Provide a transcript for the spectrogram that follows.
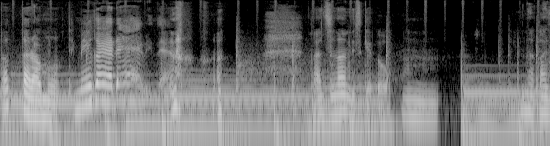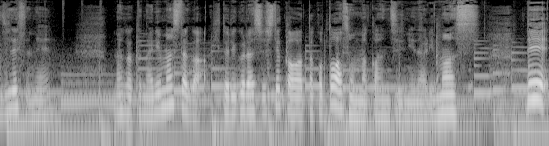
だったらもうてめえがやれみたいな 感じなんですけど。うん。な感じですね。長くなりましたが一人暮らしして変わったことはそんな感じになります。で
